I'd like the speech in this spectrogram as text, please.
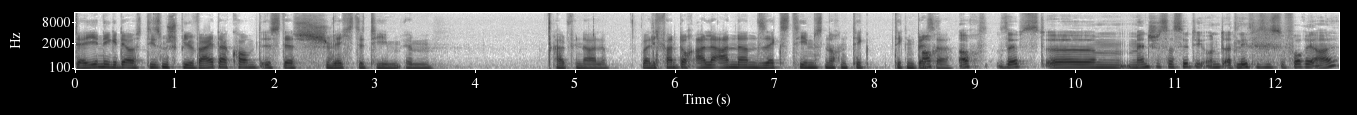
derjenige, der aus diesem Spiel weiterkommt, ist das schwächste Team im Halbfinale. Weil ich fand doch alle anderen sechs Teams noch einen Tick, Ticken besser. Auch, auch selbst ähm, Manchester City und Atleti siehst du vor Real?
